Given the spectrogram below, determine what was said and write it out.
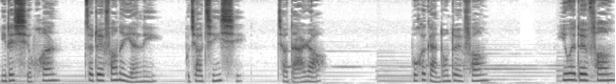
你的喜欢，在对方的眼里不叫惊喜，叫打扰，不会感动对方。因为对方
